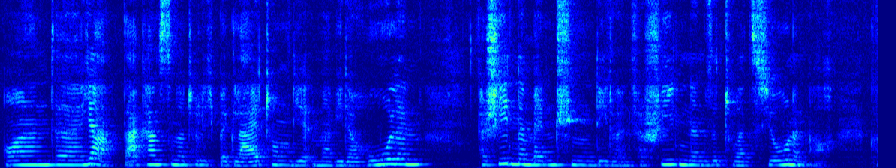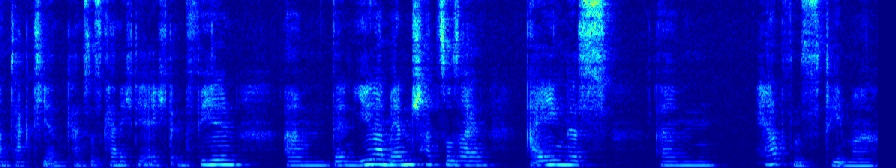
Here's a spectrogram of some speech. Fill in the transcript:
Und äh, ja, da kannst du natürlich Begleitung dir immer wiederholen. Verschiedene Menschen, die du in verschiedenen Situationen auch kontaktieren kannst. Das kann ich dir echt empfehlen, ähm, denn jeder Mensch hat so sein eigenes ähm, Herzensthema.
